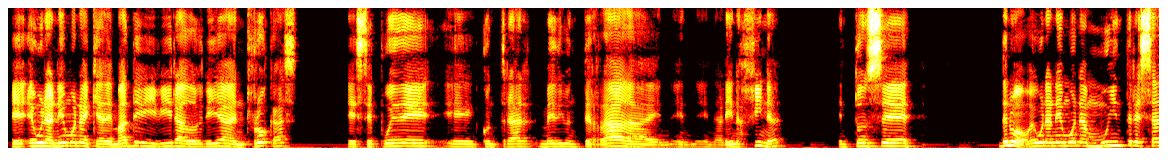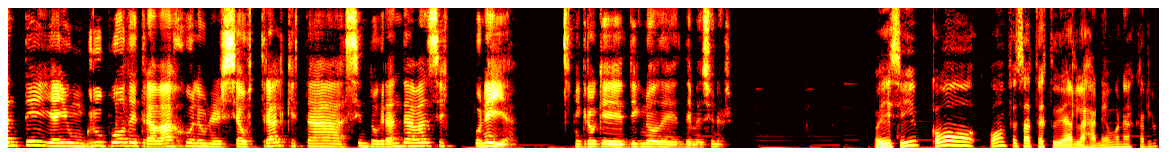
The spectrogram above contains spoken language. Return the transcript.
es una anémona que además de vivir adoría en rocas, se puede encontrar medio enterrada en, arena fina. Entonces, de nuevo, es una anémona muy interesante y hay un grupo de trabajo en la Universidad Austral que está haciendo grandes avances con ella. Y creo que es digno de, mencionar. Oye, sí, ¿Cómo, ¿cómo empezaste a estudiar las anémonas, Carlos?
